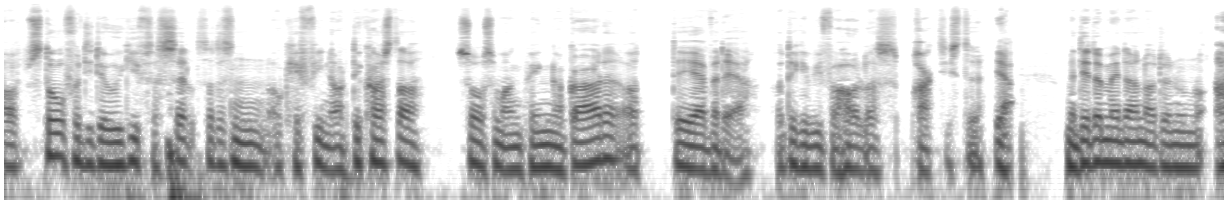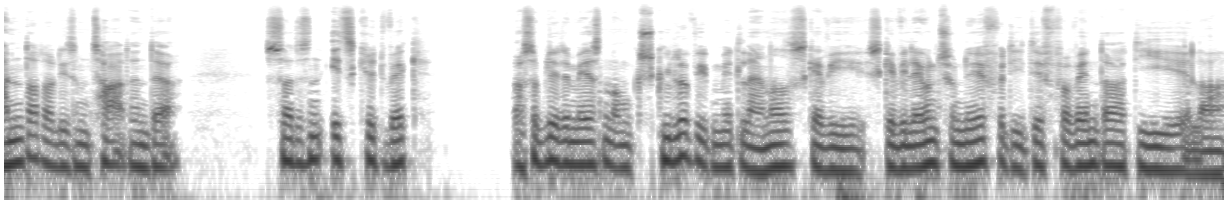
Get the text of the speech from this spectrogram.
at stå for de der udgifter selv, så er det sådan, okay, fint nok, det koster så så mange penge at gøre det, og det er, hvad det er. Og det kan vi forholde os praktisk til. Ja. Men det der med, at når det er nogle andre, der ligesom tager den der, så er det sådan et skridt væk. Og så bliver det mere sådan, om skylder vi dem et eller andet? Skal vi, skal vi lave en turné, fordi det forventer de, eller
